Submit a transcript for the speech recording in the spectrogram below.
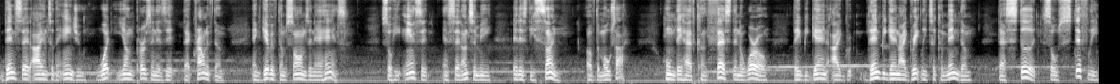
Then said I unto the angel, What young person is it that crowneth them, and giveth them psalms in their hands? So he answered and said unto me, It is the Son of the Most High, whom they have confessed in the world. They began I then began I greatly to commend them that stood so stiffly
